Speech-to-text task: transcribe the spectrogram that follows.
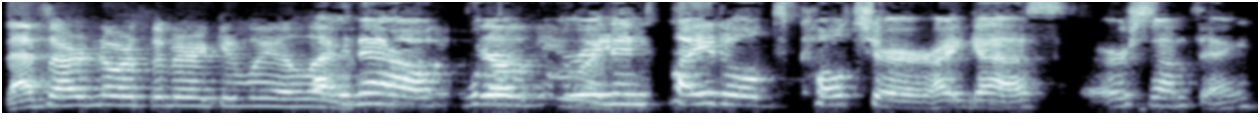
that's our North American way of life. I know. We're, we're an entitled culture, I guess, or something.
